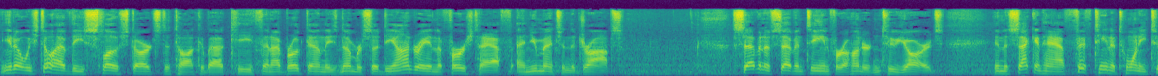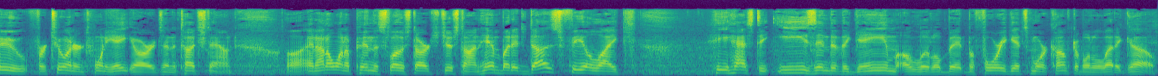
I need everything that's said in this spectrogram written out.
You know, we still have these slow starts to talk about, Keith, and I broke down these numbers. So DeAndre in the first half, and you mentioned the drops, 7 of 17 for 102 yards. In the second half, 15 of 22 for 228 yards and a touchdown. Uh, and I don't want to pin the slow starts just on him, but it does feel like he has to ease into the game a little bit before he gets more comfortable to let it go.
